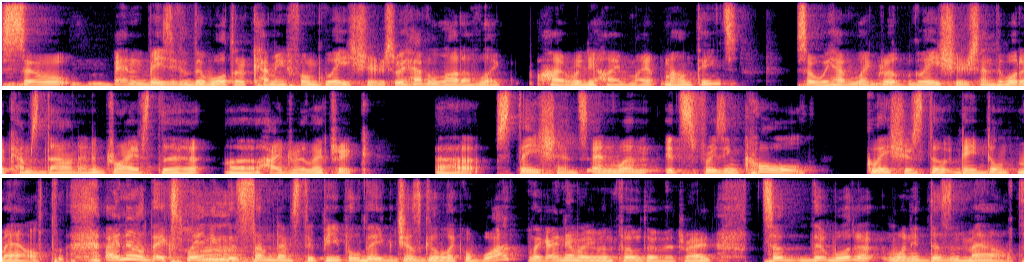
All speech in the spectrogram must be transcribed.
So Mhm. and basically the water coming from glaciers. We have a lot of like high, really high mi- mountains. So we have like gl- glaciers, and the water comes down and it drives the uh, hydroelectric uh, stations. And when it's freezing cold, glaciers don't they don't melt. I know explaining Ah. this sometimes to people, they just go like, "What?" Like I never even thought of it, right? So the water when it doesn't melt,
